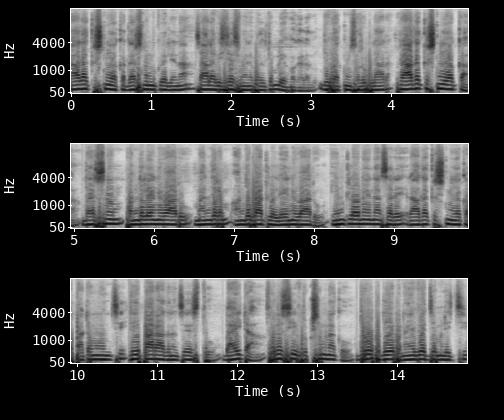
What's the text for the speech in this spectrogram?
రాధాకృష్ణ యొక్క దర్శనంకి వెళ్ళినా చాలా విశేషమైన ఫలితములు ఇవ్వగలదు. దివాత్మ స్వరూపులార రాధాకృష్ణ యొక్క దర్శనం పొందలేని వారు మందిరం అందుబాటులో లేని వారు ఇంట్లోనైనా సరే రాధాకృష్ణ యొక్క పటం ఉంచి దీపారాధన చేస్తూ బయట తులసి వృక్షమునకు ధూప దీప నైవేద్యములు ఇచ్చి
